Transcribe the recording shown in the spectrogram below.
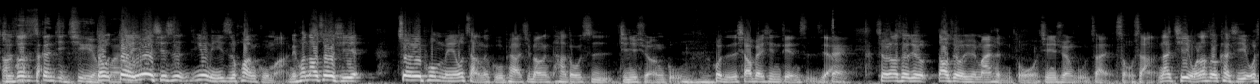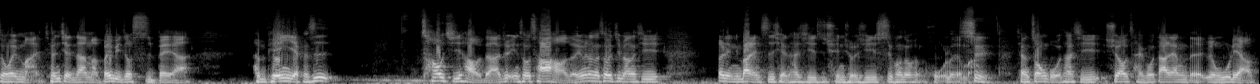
其实都是跟景气有关。都对，因为其实因为你一直换股嘛，你换到最后其实最后一波没有涨的股票，基本上它都是景气循环股、嗯、或者是消费性电子这样。对，所以那时候就到最后就买很多景气循环股在手上。那其实我那时候看，其实为什么会买？很简单嘛，Baby 就十倍啊，很便宜啊，可是超级好的啊，就营收超好的，因为那个时候基本上其实二零零八年之前，它其实是全球其实市况都很火热嘛。是，像中国它其实需要采购大量的原物料。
